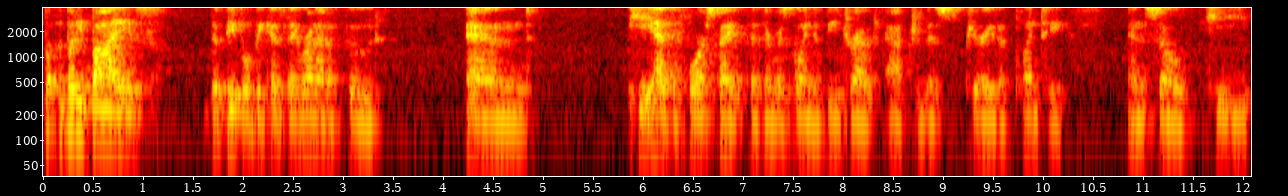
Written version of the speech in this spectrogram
But, but he buys the people because they run out of food. And he had the foresight that there was going to be drought after this period of plenty. And so he,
